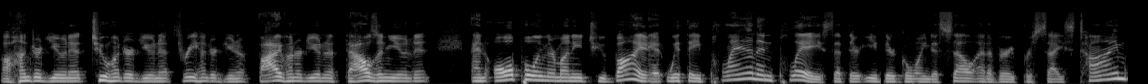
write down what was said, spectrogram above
100 unit, 200 unit, 300 unit, 500 unit, 1000 unit, and all pulling their money to buy it with a plan in place that they're either going to sell at a very precise time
